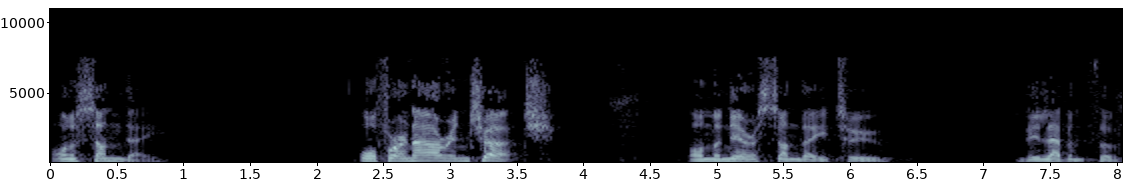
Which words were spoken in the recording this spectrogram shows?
on a Sunday, or for an hour in church on the nearest Sunday to the 11th of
